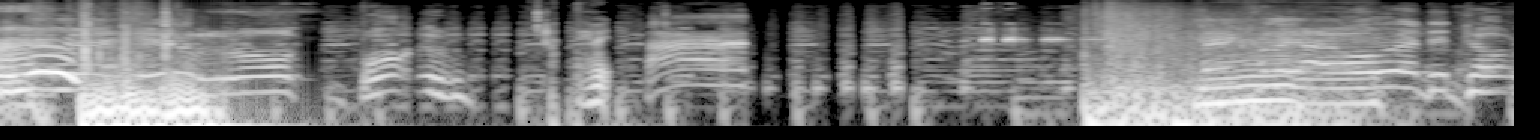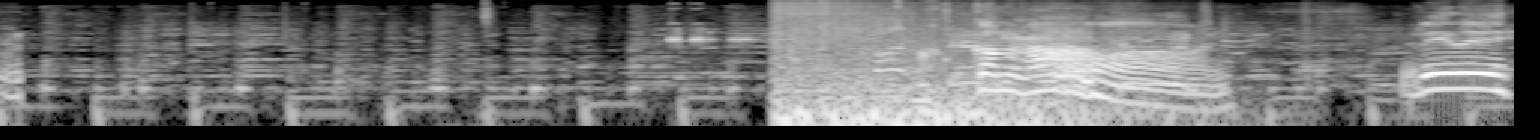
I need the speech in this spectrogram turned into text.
really here, rock bottom. Damn it. Ah. Thankfully, I already don't. Oh, come on! Really?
